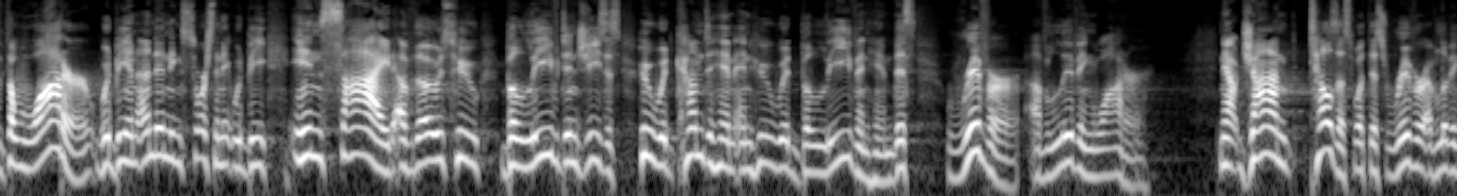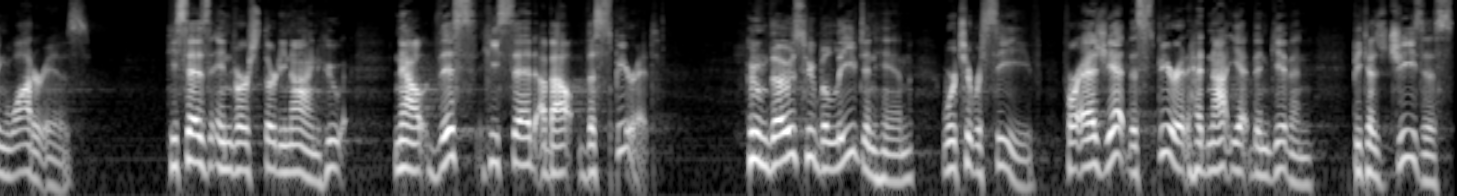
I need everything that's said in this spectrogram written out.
That The water would be an unending source and it would be inside of those who believed in Jesus, who would come to him and who would believe in him. This river of living water. Now, John tells us what this river of living water is. He says in verse 39, who, now this he said about the Spirit, whom those who believed in him were to receive. For as yet the Spirit had not yet been given, because Jesus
